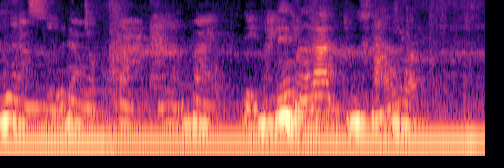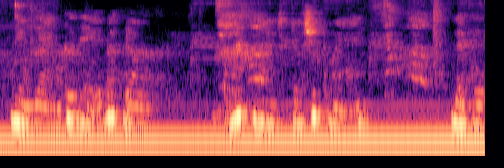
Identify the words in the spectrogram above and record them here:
Lòng ngửa đầu và thả lỏng vai để máy nhận dạng chính xác hơn. Nhận dạng cơ thể bắt đầu. Massage cho sức khỏe. Lật gối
